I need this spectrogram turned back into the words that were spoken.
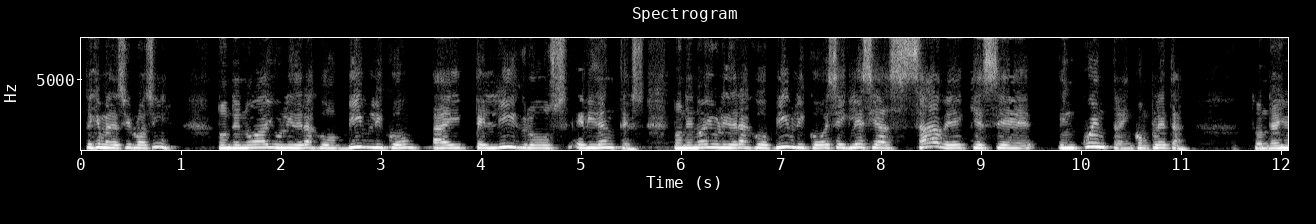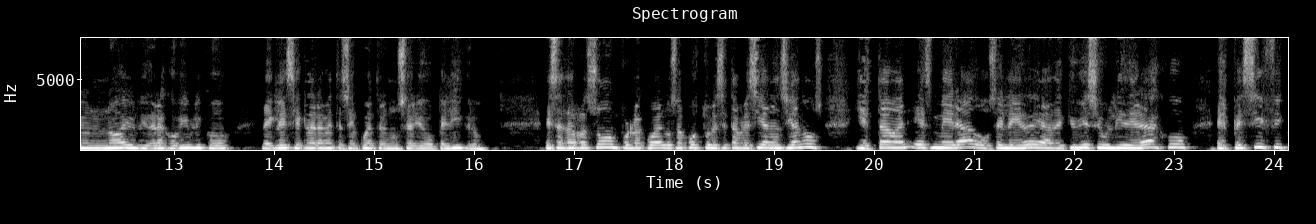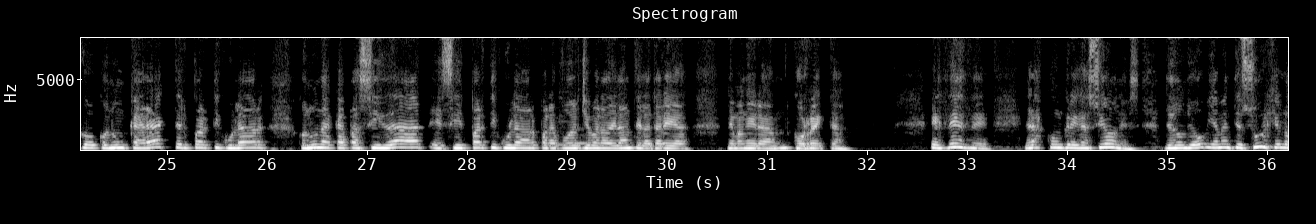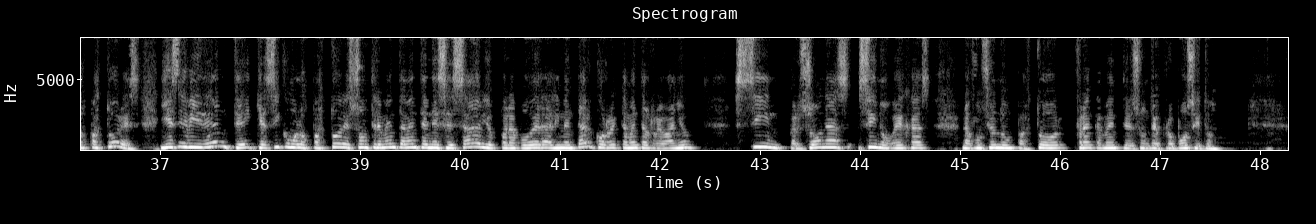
Déjeme decirlo así, donde no hay un liderazgo bíblico, hay peligros evidentes. Donde no hay un liderazgo bíblico, esa iglesia sabe que se encuentra incompleta. Donde no hay un liderazgo bíblico, la iglesia claramente se encuentra en un serio peligro. Esa es la razón por la cual los apóstoles establecían ancianos y estaban esmerados en la idea de que hubiese un liderazgo específico con un carácter particular, con una capacidad es particular para poder llevar adelante la tarea de manera correcta es desde las congregaciones, de donde obviamente surgen los pastores. Y es evidente que así como los pastores son tremendamente necesarios para poder alimentar correctamente al rebaño, sin personas, sin ovejas, la función de un pastor, francamente, es un despropósito.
